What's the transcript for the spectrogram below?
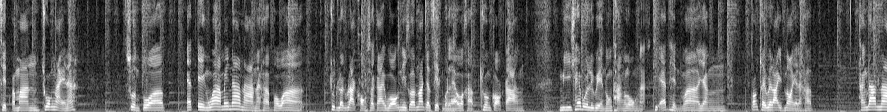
เสร็จประมาณช่วงไหนนะ ส่วนตัวแอดเองว่าไม่น่านานนะครับ เพราะว่าจุดหลักๆของ Skywalk นี่ก็น่าจะเสร็จหมดแล้วครับ ช่วงเกาะกลาง มีแค่บริเวณตรงทางลงอะ ที่แอดเห็นว่ายังต้องใช้เวลาอีกหน่อยแหละครับ ทางด้านหน้า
